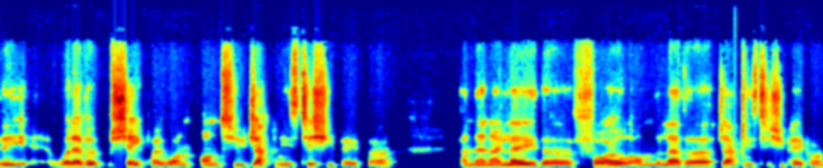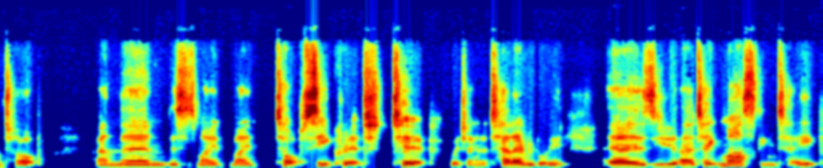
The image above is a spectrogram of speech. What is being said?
the whatever shape I want onto Japanese tissue paper and then I lay the foil on the leather, Japanese tissue paper on top. And then this is my, my top secret tip, which I'm going to tell everybody, is you uh, take masking tape,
